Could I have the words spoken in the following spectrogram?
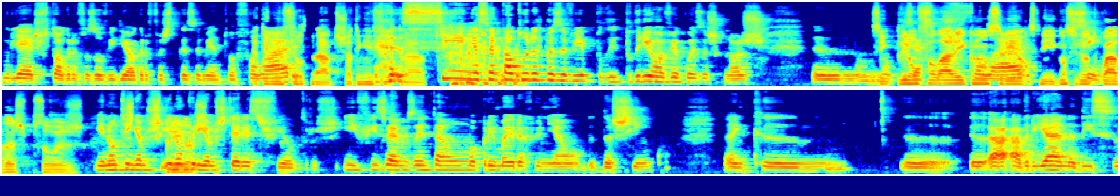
mulheres fotógrafas ou videógrafas de casamento a falar. Já tinha infiltrado, já tinha infiltrado. Sim, a certa altura depois havia, poderiam haver coisas que nós uh, não, sim, não poderiam falar e que não seriam, sim, que não seriam adequadas às pessoas. E não, tínhamos, e não queríamos ter esses filtros. E fizemos então uma primeira reunião das cinco, em que a Adriana disse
